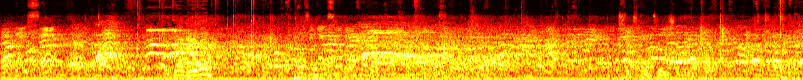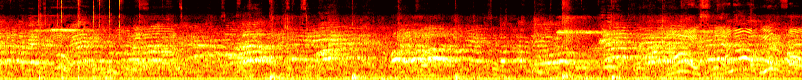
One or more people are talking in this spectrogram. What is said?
Oh, nice set. Good job, Haven. That was a nice set out there. 16-2 should be up here. Nice, Hannah. Beautiful.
